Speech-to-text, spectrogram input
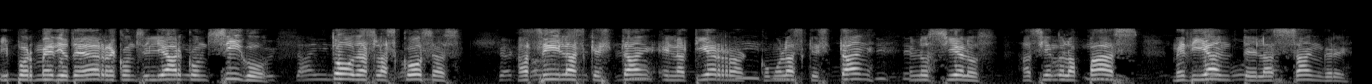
y por medio de él reconciliar consigo todas las cosas, así las que están en la tierra como las que están en los cielos, haciendo la paz mediante la sangre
